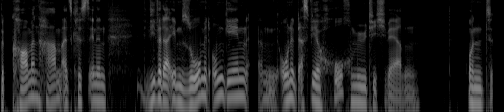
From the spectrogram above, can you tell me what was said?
bekommen haben als Christinnen, wie wir da eben so mit umgehen, ähm, ohne dass wir hochmütig werden. Und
